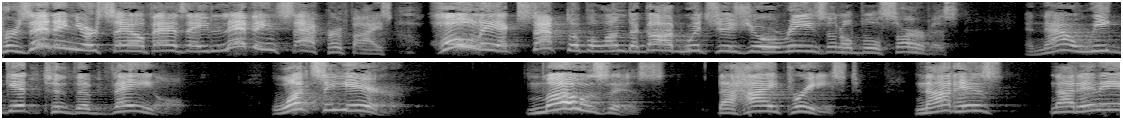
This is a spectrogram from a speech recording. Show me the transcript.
presenting yourself as a living sacrifice, wholly acceptable unto God, which is your reasonable service. And now we get to the veil. Once a year, Moses, the high priest, not his, not any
